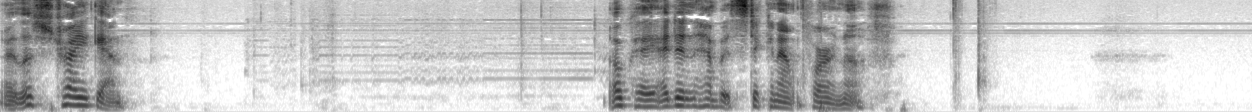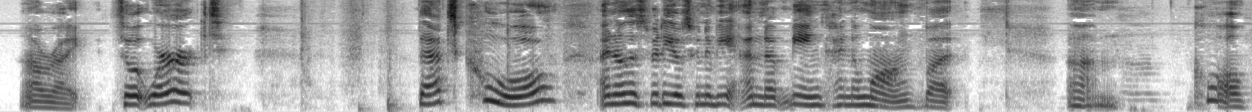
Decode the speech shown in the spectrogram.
All right, let's try again. Okay, I didn't have it sticking out far enough. All right, so it worked. That's cool. I know this video is going to be end up being kind of long, but um, cool.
